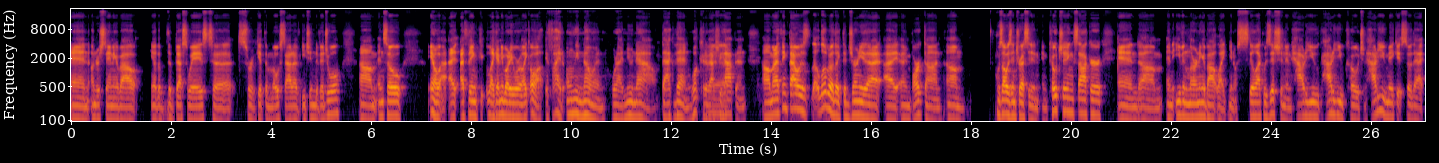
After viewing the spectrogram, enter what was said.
and understanding about you know the, the best ways to, to sort of get the most out of each individual um, and so you know, I, I think like anybody were like, oh, if I had only known what I knew now back then, what could have actually yeah. happened? Um, and I think that was a little bit of like the journey that I, I embarked on. Um, was always interested in, in coaching soccer and um, and even learning about like you know skill acquisition and how do you how do you coach and how do you make it so that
